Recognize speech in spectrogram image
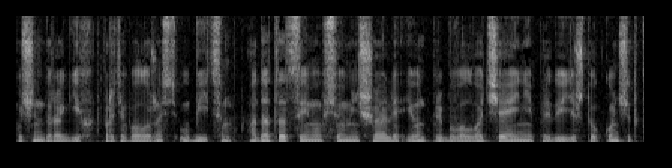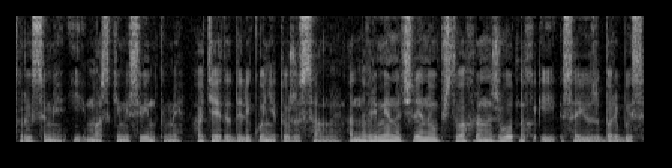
очень дорогих в противоположность убийцам, а дотации ему все уменьшали, и он пребывал в отчаянии, предвидя, что кончит крысами и морскими свинками, хотя это далеко не то же самое. Одновременно члены Общества охраны животных и Союза борьбы с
